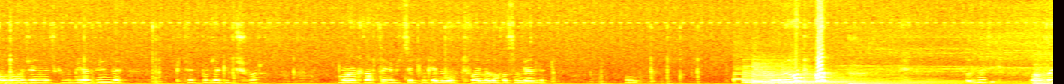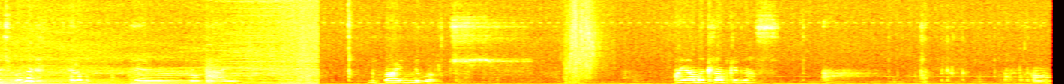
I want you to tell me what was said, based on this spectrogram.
Allah cennet gibi bir yerdeyim de bir tek burada gidiş var. Minecraft'ta gibi hissettim kendimi. Optifine'e bakasım geldi. Lan? Lan! Ölmedik. Vallahi hiç ölmedik. Herob Herobrine. Goodbye in the world. Ayağıma kramp girdi. Ah. Tamam.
